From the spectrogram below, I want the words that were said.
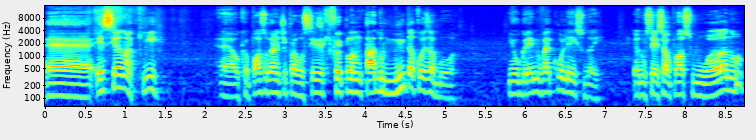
é, esse ano aqui, é, o que eu posso garantir pra vocês é que foi plantado muita coisa boa. E o Grêmio vai colher isso daí. Eu não sei se é o próximo ano,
